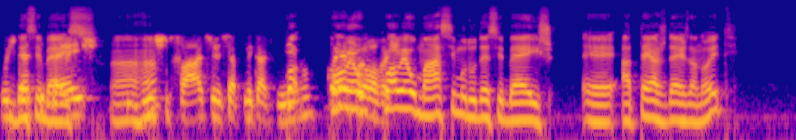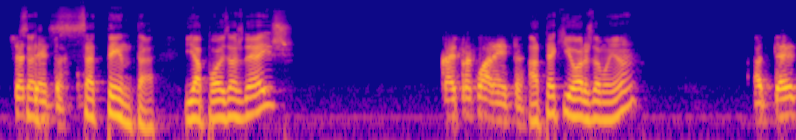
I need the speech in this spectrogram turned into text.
os Decibéis. decibéis. Existe fácil esse aplicativo. Qual, qual é o, provas. qual é o máximo do decibéis é, até as 10 da noite? 70. Se- 70. E após as 10? Cai para 40. Até que horas da manhã? Até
